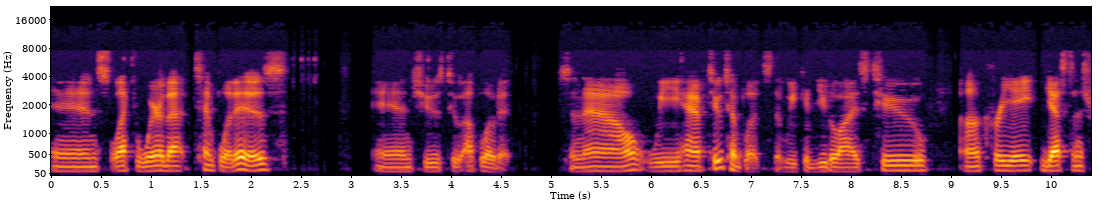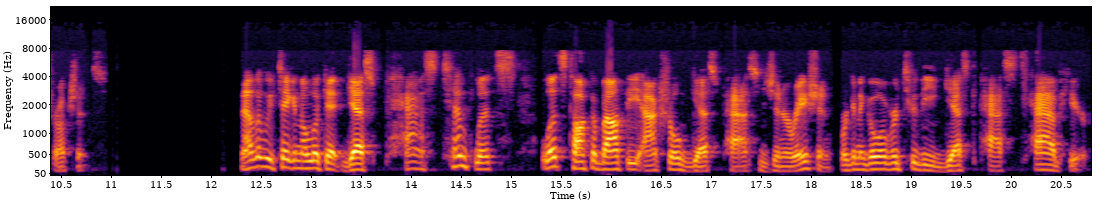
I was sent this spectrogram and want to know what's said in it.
and select where that template is and choose to upload it. So now we have two templates that we could utilize to uh, create guest instructions. Now that we've taken a look at guest pass templates, let's talk about the actual guest pass generation. We're going to go over to the guest pass tab here.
